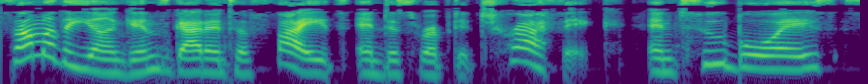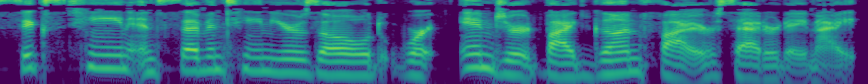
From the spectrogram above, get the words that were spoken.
Some of the youngins got into fights and disrupted traffic, and two boys, 16 and 17 years old, were injured by gunfire Saturday night.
